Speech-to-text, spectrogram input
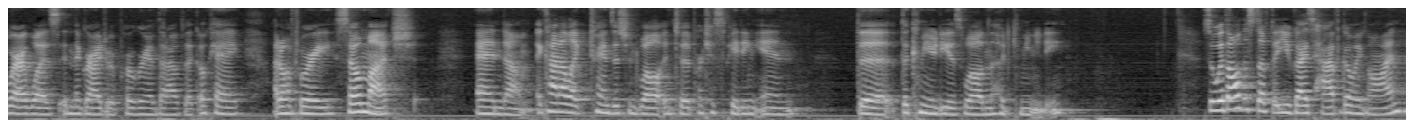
where I was in the graduate program that I was like, okay, I don't have to worry so much. And um, it kind of like transitioned well into participating in the, the community as well, in the hood community. So, with all the stuff that you guys have going on,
